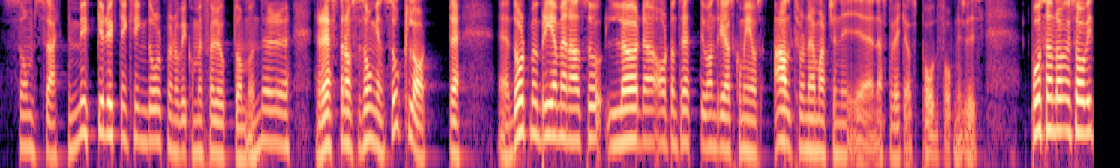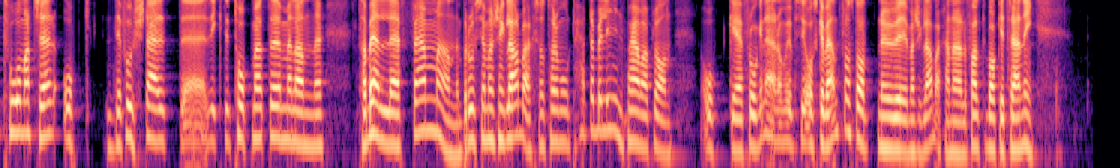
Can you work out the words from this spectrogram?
Som sagt, mycket rykten kring Dortmund och vi kommer följa upp dem under resten av säsongen såklart. Eh, Dortmund-Bremen alltså, lördag 18.30 och Andreas kommer ge oss allt från den här matchen i eh, nästa veckas podd förhoppningsvis. På söndagen så har vi två matcher och det första är ett eh, riktigt toppmöte mellan eh, tabellfemman Borussia Mönchengladbach som tar emot Hertha Berlin på hemmaplan. Och eh, frågan är om vi får se Oskar Wendt från start nu i Mönchengladbach, han är i alla fall tillbaka i träning.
